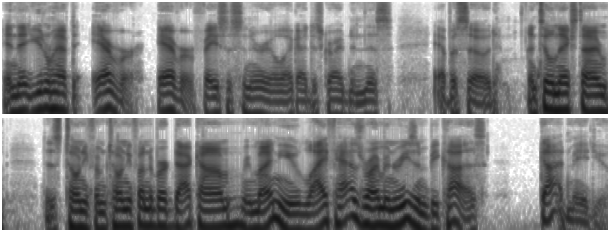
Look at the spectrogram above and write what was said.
and that you don't have to ever, ever face a scenario like I described in this episode. Until next time, this is Tony from TonyFunderberg.com reminding you life has rhyme and reason because God made you.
